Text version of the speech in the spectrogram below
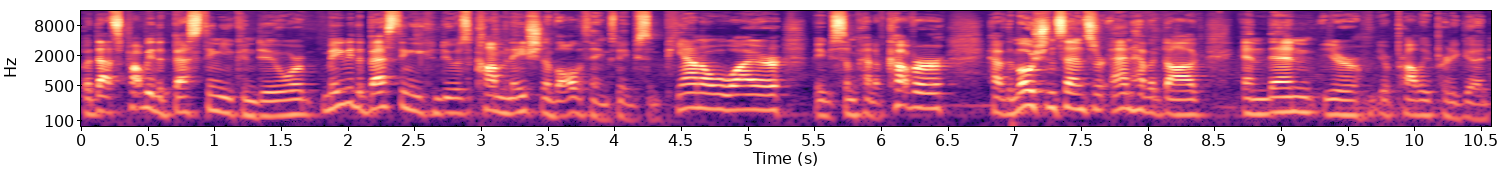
but that's probably the best thing you can do. Or maybe the best thing you can do is a combination of all the things. Maybe some piano wire, maybe some kind of cover, have the motion sensor, and have a dog, and then you're you're probably pretty good.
